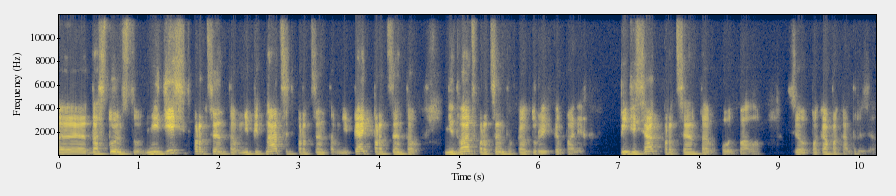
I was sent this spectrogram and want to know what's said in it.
э, достоинство не 10%, не 15%, не 5%, не 20%, как в других компаниях. 50% от баллов. Все, пока-пока, друзья.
